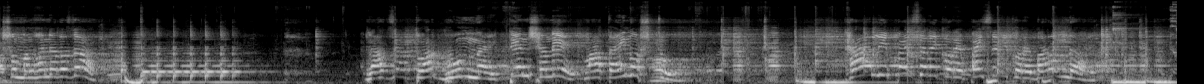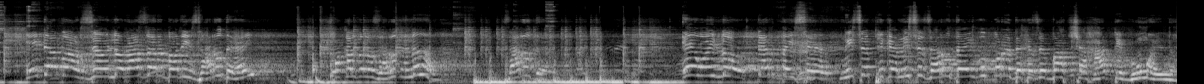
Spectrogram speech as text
অসম্মান হয় না রাজা? রাজার তো আর ঘুম নাই, টেনশনে মাথাই নষ্ট। করে বারান্দায়। এইটা আবার যে হইল রাজার বাড়ি, ঝাড়ু দেয়? সকালবেলা ঝাড়ু দেয় না? ঝাড়ু দেয়। এ হইল টের পাইছে, নিচে থেকে নিচে ঝাড়ু দেয়, উপরে দেখে যে বাদশা হাতে ঘুমায় না।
